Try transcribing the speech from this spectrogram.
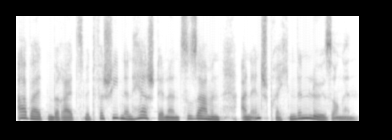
arbeiten bereits mit verschiedenen Herstellern zusammen an entsprechenden Lösungen.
